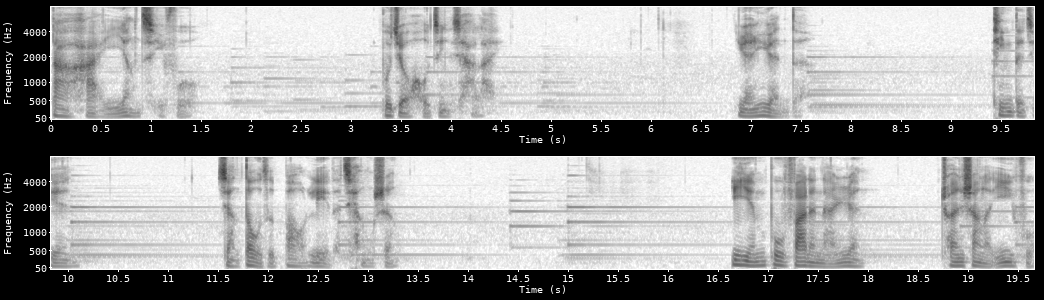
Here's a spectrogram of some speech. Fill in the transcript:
大海一样起伏，不久后静下来，远远的听得见像豆子爆裂的枪声。一言不发的男人穿上了衣服，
